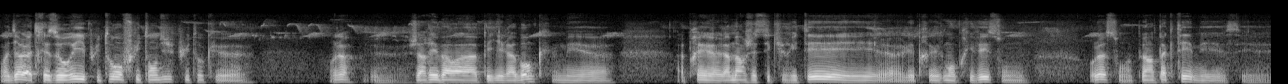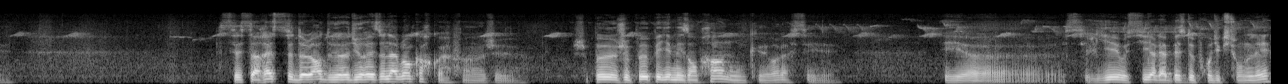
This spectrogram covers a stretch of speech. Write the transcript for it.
on va dire, la trésorerie est plutôt en flux tendu plutôt que. Voilà, euh, j'arrive à payer la banque, mais euh, après, la marge de sécurité et les prélèvements privés sont, voilà, sont un peu impactés, mais c'est. Ça reste de l'ordre du raisonnable encore. Quoi. Enfin, je, je, peux, je peux payer mes emprunts, donc voilà, c'est. Et euh, c'est lié aussi à la baisse de production de lait.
